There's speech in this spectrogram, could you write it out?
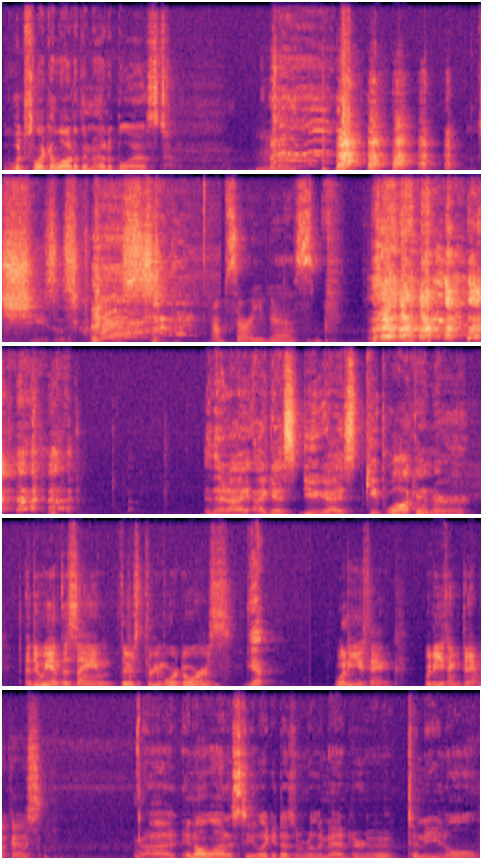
Looks like a lot of them had a blast. Jesus Christ. I'm sorry, you guys. And then I, I guess, do you guys keep walking or? Uh, do we have the same? There's three more doors. Yep. What do you think? What do you think, Damikos? Uh, in all honesty, like it doesn't really matter to, to me at all.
